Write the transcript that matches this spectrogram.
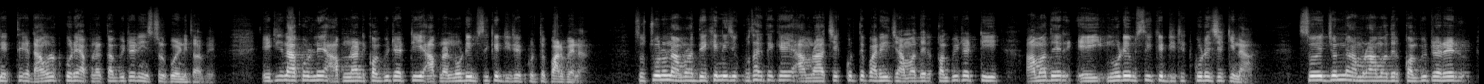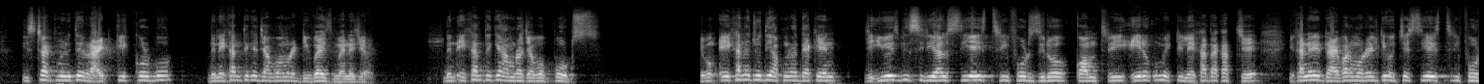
নেট থেকে ডাউনলোড করে আপনার কম্পিউটারে ইনস্টল করে নিতে হবে। এটি না করলে আপনার কম্পিউটারটি আপনার নোড এমসিকে ডিটেক্ট করতে পারবে না। সো চলুন আমরা দেখে নিই যে কোথায় থেকে আমরা চেক করতে পারি যে আমাদের কম্পিউটারটি আমাদের এই নোড এমসিকে ডিটেক্ট করেছে কিনা। সো এর জন্য আমরা আমাদের কম্পিউটারের স্টার্ট মেনুতে রাইট ক্লিক করব দেন এখান থেকে যাব আমরা ডিভাইস ম্যানেজার দেন এখান থেকে আমরা যাব পোর্টস এবং এখানে যদি আপনারা দেখেন যে USB serial CH three four zero COM three এইরকম একটি লেখা দেখাচ্ছে, এখানে ড্রাইভার মডেলটি হচ্ছে সিএইচ থ্রি ফোর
